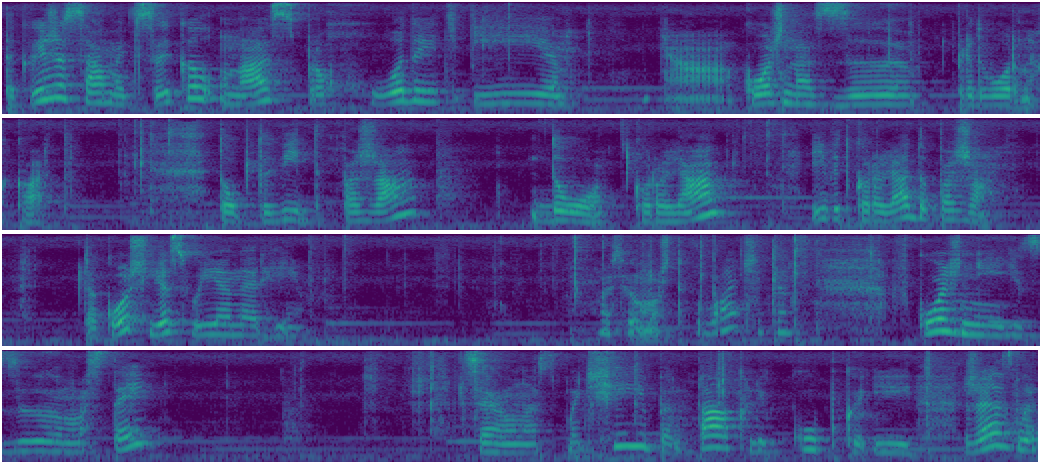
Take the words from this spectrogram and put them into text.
Такий же самий цикл у нас проходить і кожна з придворних карт. Тобто від пажа до короля і від короля до пажа. Також є свої енергії. Ось ви можете побачити. В кожній з мастей це у нас мечі, пентаклі, кубки і жезли.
